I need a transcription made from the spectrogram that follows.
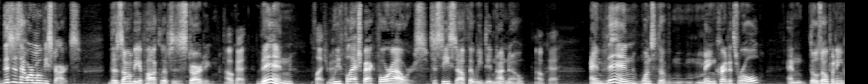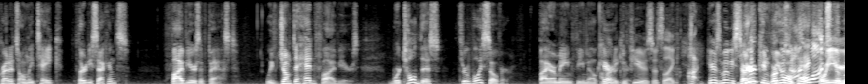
This is how our movie starts. The zombie apocalypse is starting. Okay. Then Flashback. we flash back four hours to see stuff that we did not know. Okay. And then once the main credits roll, and those opening credits only take 30 seconds, five years have passed. We've jumped ahead five years. We're told this through voiceover by our main female I'm already character. confused. So it's like, I- here's the movie started. You're confused? We're going back four years.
